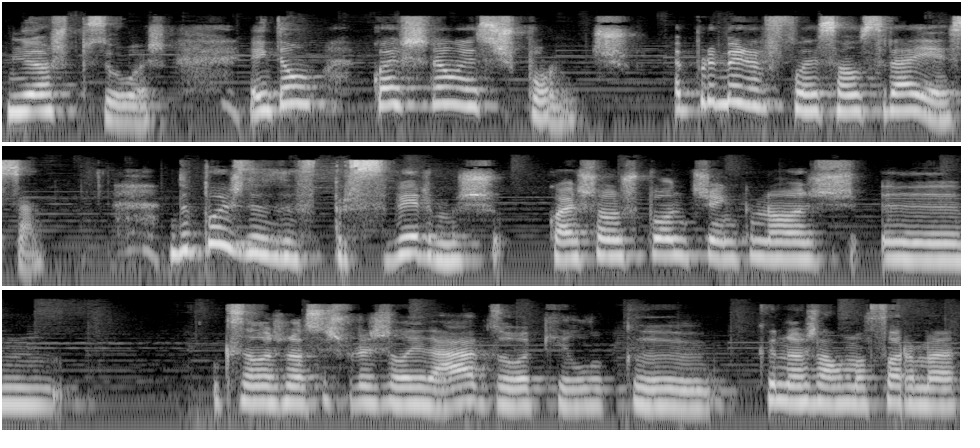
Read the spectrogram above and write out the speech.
melhores pessoas. Então, quais serão esses pontos? A primeira reflexão será essa. Depois de percebermos quais são os pontos em que nós um, que são as nossas fragilidades ou aquilo que, que nós de alguma forma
